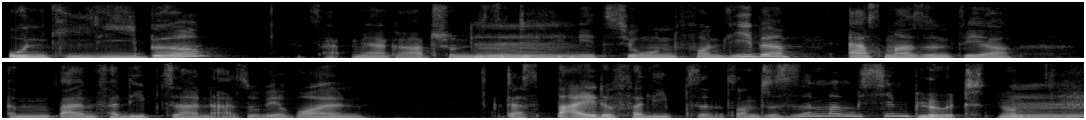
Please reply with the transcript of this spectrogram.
und Liebe. Jetzt hatten wir ja gerade schon diese mm. Definition von Liebe. Erstmal sind wir beim Verliebtsein. Also wir wollen, dass beide verliebt sind, sonst ist es immer ein bisschen blöd. Ne? Mhm.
